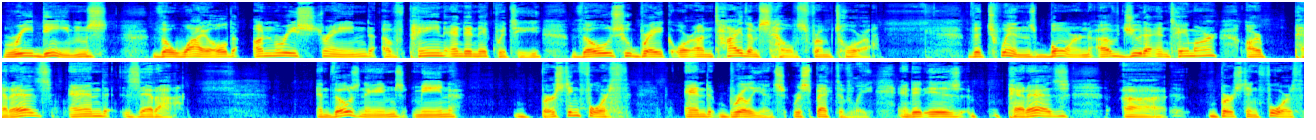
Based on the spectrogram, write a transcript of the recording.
redeems the wild, unrestrained of pain and iniquity, those who break or untie themselves from Torah. The twins born of Judah and Tamar are Perez and Zerah. And those names mean bursting forth and brilliance, respectively. And it is Perez uh, bursting forth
